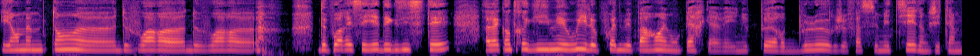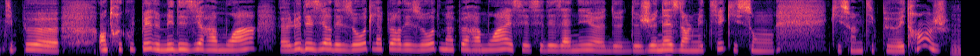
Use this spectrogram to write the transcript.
et en même temps euh, devoir euh, devoir euh, devoir essayer d'exister. Avec entre guillemets oui le poids de mes parents et mon père qui avait une peur bleue que je fasse ce métier. Donc j'étais un petit peu euh, entrecoupée de mes désirs à moi euh, le désir des autres la peur des autres ma peur à moi. Et c'est c'est des années euh, de, de jeunesse dans le métier qui sont qui sont un petit peu étranges Mm.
